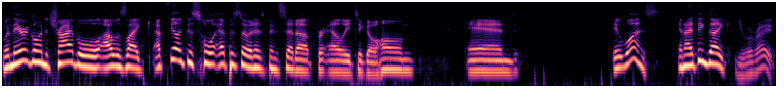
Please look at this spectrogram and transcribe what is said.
when they were going to tribal, I was like, I feel like this whole episode has been set up for Ellie to go home. And it was. And I think, like, you were right.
